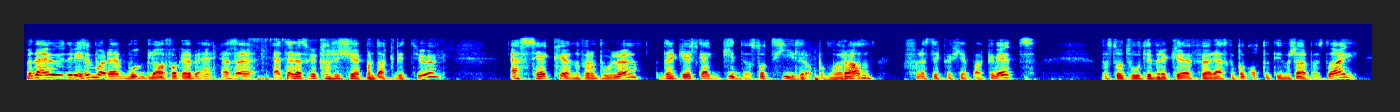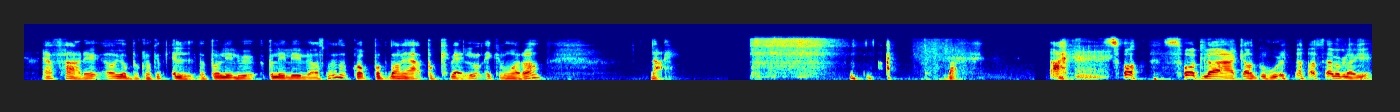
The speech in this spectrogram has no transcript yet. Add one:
Men det, er jo, det viser bare det hvor glad folk er. Jeg, altså, jeg tenkte jeg skulle kanskje kjøpe meg et til jul. Jeg ser køene foran polet. tenker Skal jeg gidde å stå tidligere opp om morgenen for å stikke og kjøpe akevitt? For å stå to timer i kø før jeg skal på en åtte timers arbeidsdag? Jeg er ferdig å jobbe klokken 11 på lille, på lille julaften. På, på, på kvelden, ikke på morgenen. Nei. Nei. Nei. Så, så glad er jeg ikke alkohol. Altså, jeg beklager.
